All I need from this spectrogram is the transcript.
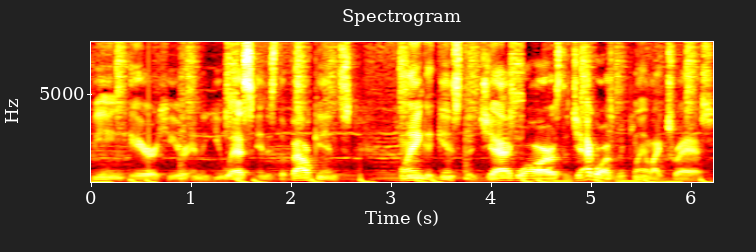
being aired here in the US, and it's the Falcons playing against the Jaguars. The Jaguars been playing like trash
